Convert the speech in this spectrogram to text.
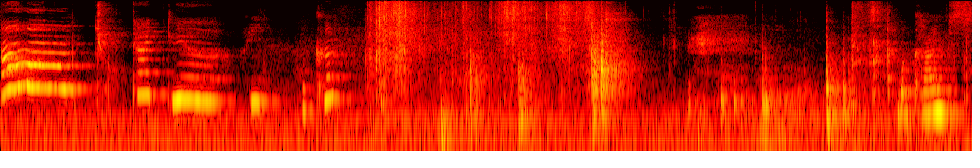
Aman çok tatlı. Ay, bakın. Bakar mısın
